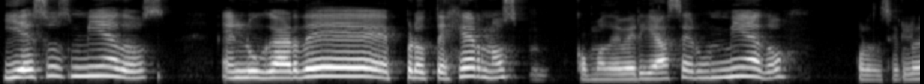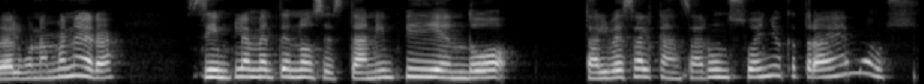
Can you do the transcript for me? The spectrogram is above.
Y esos miedos, en lugar de protegernos, como debería ser un miedo, por decirlo de alguna manera, simplemente nos están impidiendo tal vez alcanzar un sueño que traemos.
